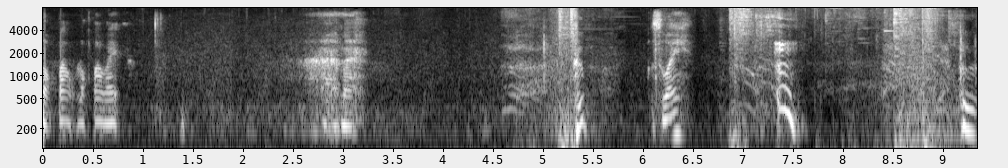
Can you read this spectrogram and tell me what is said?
ล็อกเป้าล็อกเป้าไว้มาฮึบสวย อือ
